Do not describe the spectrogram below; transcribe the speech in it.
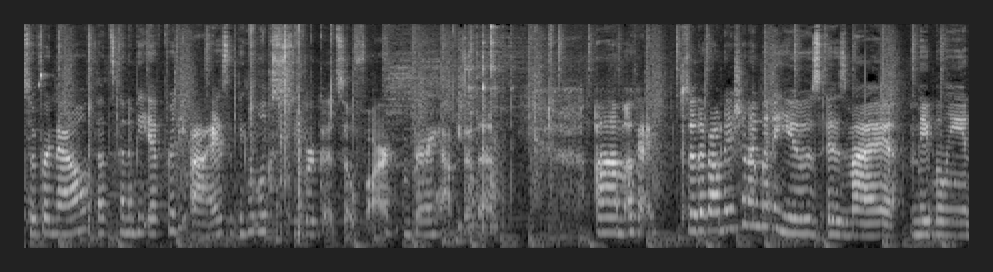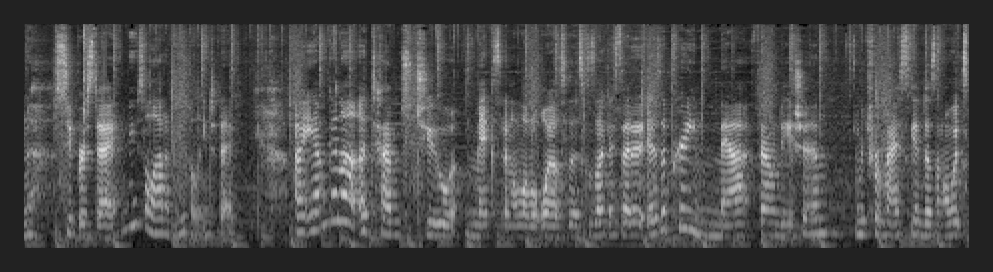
So for now, that's gonna be it for the eyes. I think it looks super good so far. I'm very happy with it. Um, okay, so the foundation I'm gonna use is my Maybelline Superstay. I'm using a lot of Maybelline today. I am gonna attempt to mix in a little oil to this because like I said, it is a pretty matte foundation, which for my skin doesn't always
